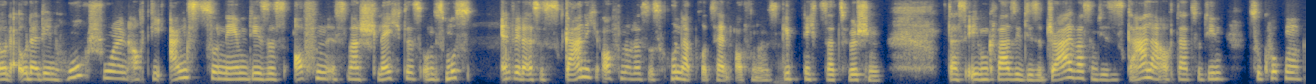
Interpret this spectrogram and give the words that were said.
oder, oder den Hochschulen auch die Angst zu nehmen, dieses offen ist was Schlechtes und es muss entweder ist es gar nicht offen oder es ist 100% offen und es gibt nichts dazwischen. Dass eben quasi diese Drivers und diese Skala auch dazu dienen, zu gucken,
